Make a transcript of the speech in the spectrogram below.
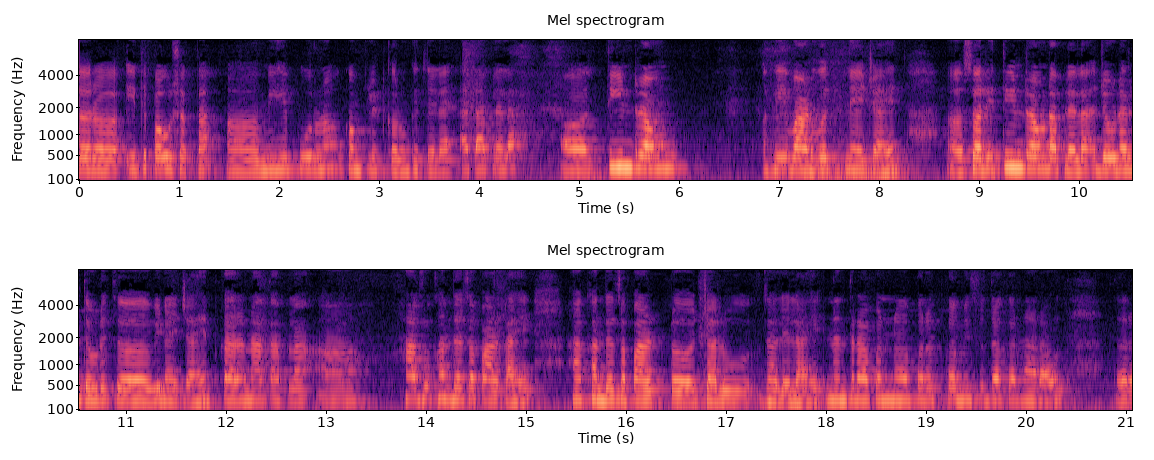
तर इथे पाहू शकता मी हे पूर्ण कंप्लीट करून घेतलेलं आहे. आता आपल्याला तीन राऊंड हे वाढवत न्यायचे आहेत. सॉरी तीन राऊंड आपल्याला जेवढ्याला तेवढेच विणायचे आहेत. कारण आता आपला हा जो खांद्याचा पार्ट आहे हा खांद्याचा पार्ट चालू झालेला आहे. नंतर आपण परत कमीसुद्धा करणार आहोत. तर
